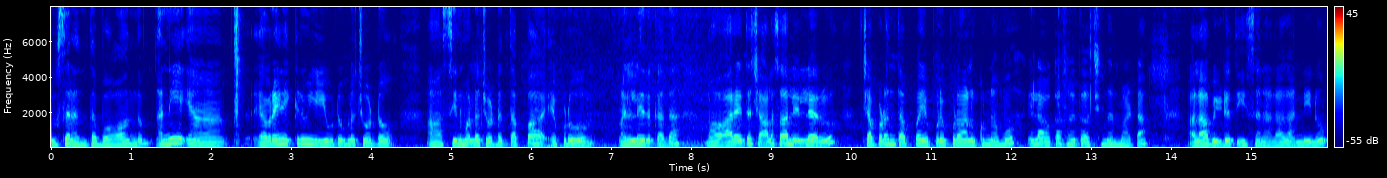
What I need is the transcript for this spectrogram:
చూసారు ఎంత బాగుందో. అన్నీ ఎవరైనా ఎక్కిన యూట్యూబ్లో చూడడం ఆ, సినిమాల్లో చూడడం తప్ప ఎప్పుడు వెళ్ళలేదు కదా. మా వారైతే చాలాసార్లు వెళ్ళారు. చెప్పడం తప్ప ఎప్పుడెప్పుడో అనుకున్నాము. ఇలా అవకాశం అయితే వచ్చిందనమాట. అలా వీడియో తీసాను అలాగ అన్నీను.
